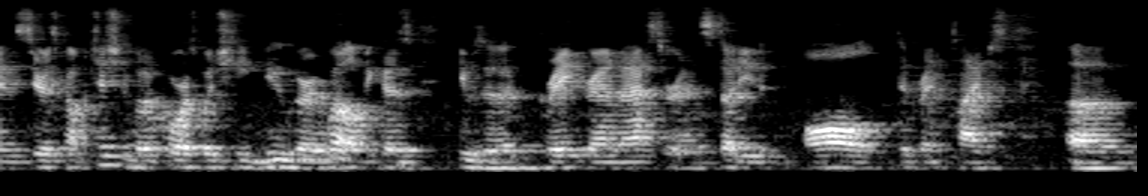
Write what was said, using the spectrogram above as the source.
in serious competition, but of course, which he knew very well because he was a great grandmaster and studied all different types of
